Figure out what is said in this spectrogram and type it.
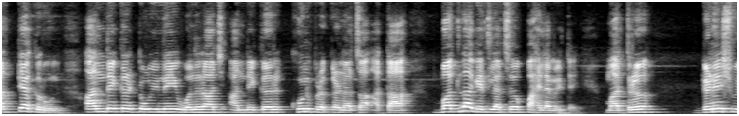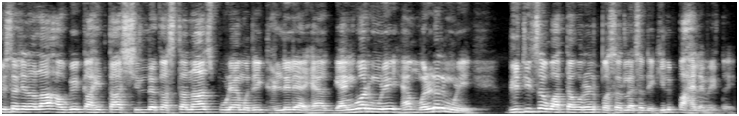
हत्या करून आंदेकर टोळीने वनराज आंदेकर खून प्रकरणाचा आता बदला घेतल्याचं पाहायला मिळतंय. मात्र गणेश विसर्जनाला अवघे काही तास शिल्लक असतानाच पुण्यामध्ये घडलेल्या ह्या गँगवॉरमुळे ह्या मर्डरमुळे भीतीचं वातावरण पसरल्याचं देखील पाहायला मिळतंय.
